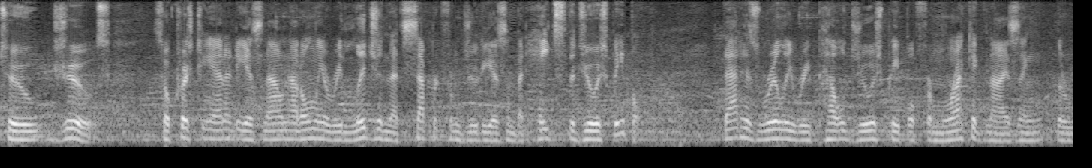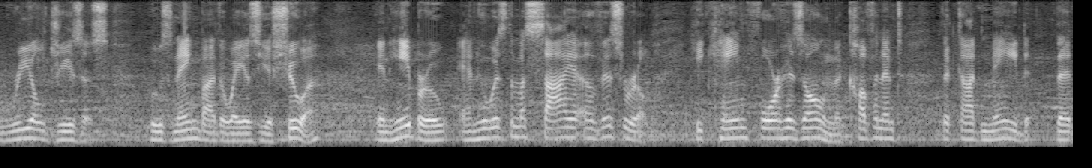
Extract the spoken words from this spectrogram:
to Jews. So Christianity is now not only a religion that's separate from Judaism but hates the Jewish people. That has really repelled Jewish people from recognizing the real Jesus, whose name, by the way, is Yeshua in Hebrew, and who is the Messiah of Israel. He came for his own. The covenant that God made that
